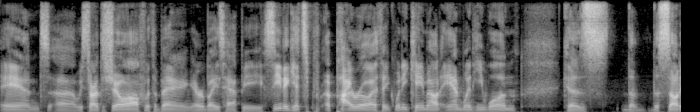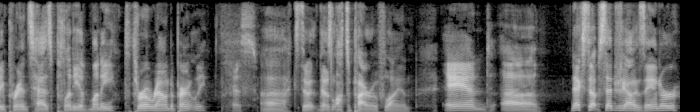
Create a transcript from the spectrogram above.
And uh, we start the show off with a bang. Everybody's happy. Cena gets a pyro, I think, when he came out and when he won, because the the Saudi prince has plenty of money to throw around. Apparently, yes. Uh, so there's lots of pyro flying. And uh, next up, Cedric Alexander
